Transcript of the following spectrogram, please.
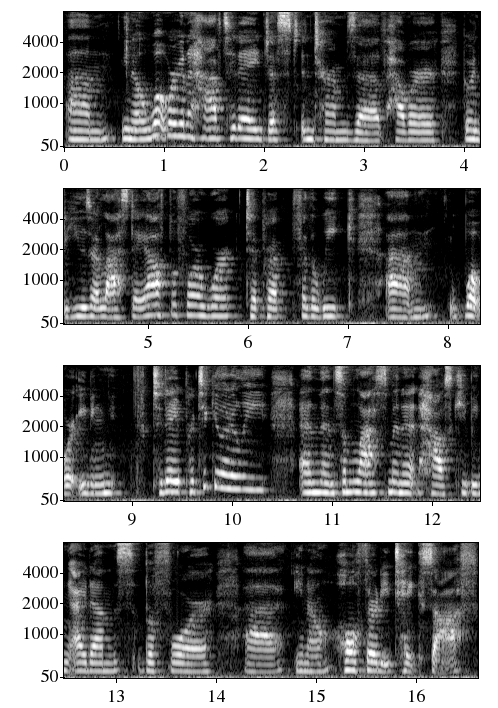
um, you know, what we're going to have today, just in terms of how we're going to use our last day off before work to prep for the week, um, what we're eating today particularly, and then some last minute housekeeping items before, uh, you know, Whole 30 takes off.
